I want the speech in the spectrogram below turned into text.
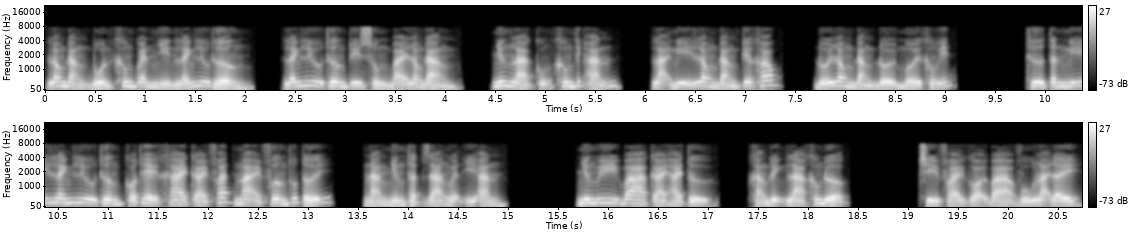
Long đằng buồn không quen nhìn lãnh lưu thương, lãnh lưu thương tuy sùng bái long đằng, nhưng là cũng không thích hắn, lại nghĩ long đằng kia khóc, đối long đằng đổi mới không ít. Thư tân nghĩ lãnh lưu thương có thể khai cái phát mại phương thuốc tới, nàng nhưng thật ra nguyện ý ăn. Nhưng uy ba cái hài tử, khẳng định là không được. Chỉ phải gọi bà Vũ lại đây,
